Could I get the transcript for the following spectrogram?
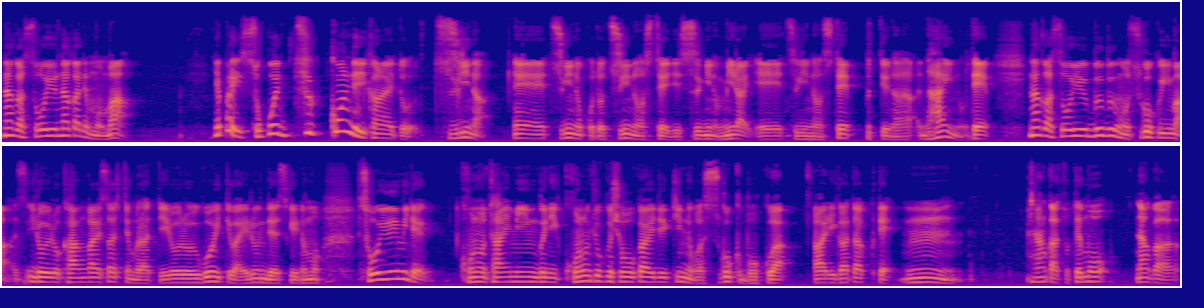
なんかそういう中でもまあやっぱりそこに突っ込んでいかないと次なえー、次のこと次のステージ次の未来、えー、次のステップっていうのはないのでなんかそういう部分をすごく今いろいろ考えさせてもらっていろいろ動いてはいるんですけれどもそういう意味でこのタイミングにこの曲紹介できるのがすごく僕はありがたくてうん。なんかとてもなんか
